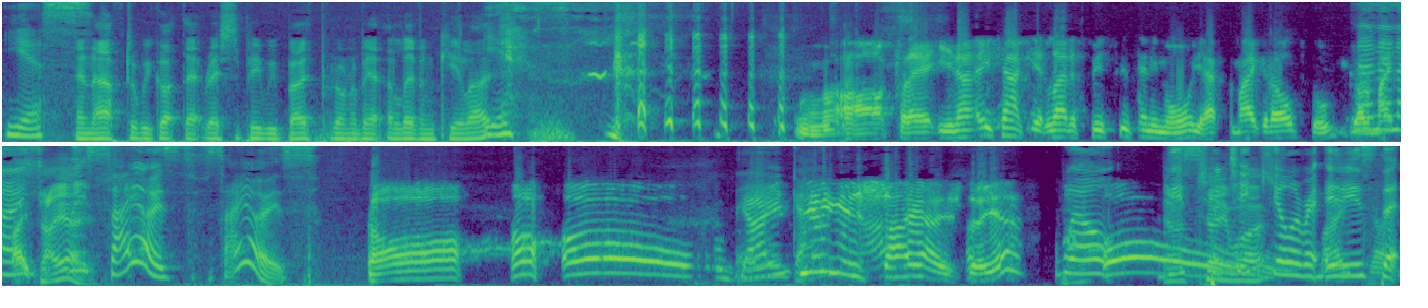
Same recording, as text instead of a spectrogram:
Yes. And after we got that recipe, we both put on about 11 kilos. yes. Oh, Claire, you know you can't get lattice biscuits anymore. You have to make it old school. You got No, to no, make no. pastry. Saos. These Saos. Saos. Oh, oh, oh, There okay. you go. You use Saos, do you? Well, Oh, this I'll tell you what. particular it Mate, is the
